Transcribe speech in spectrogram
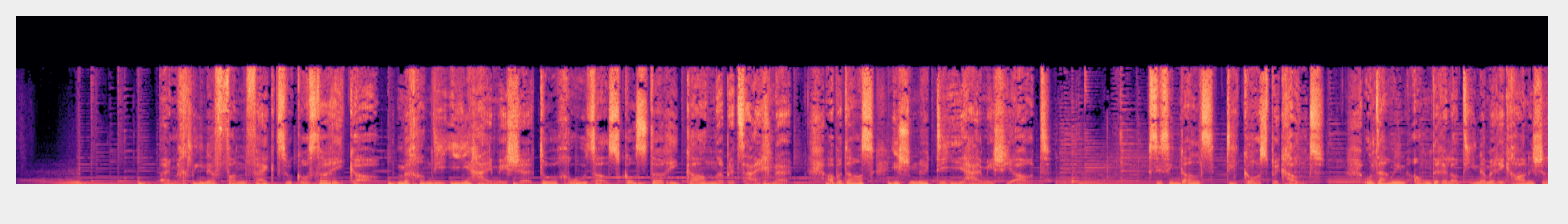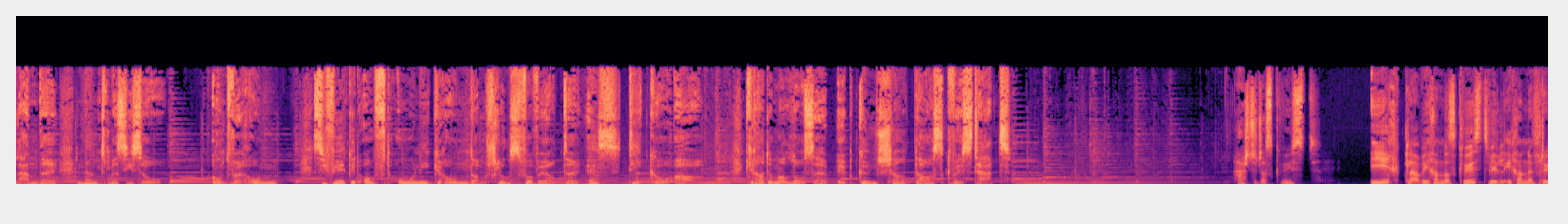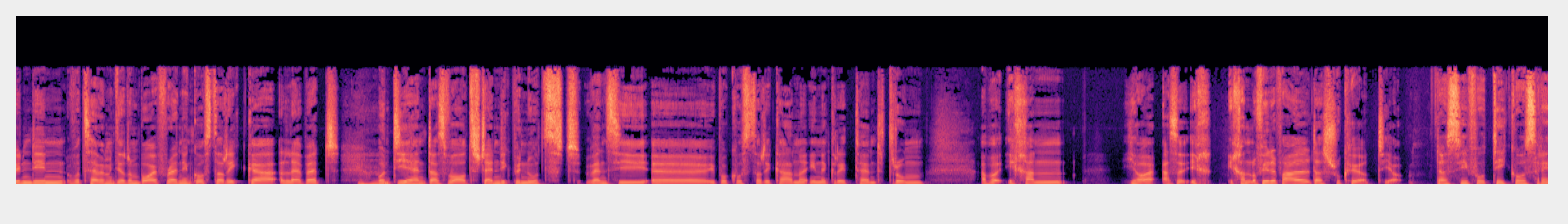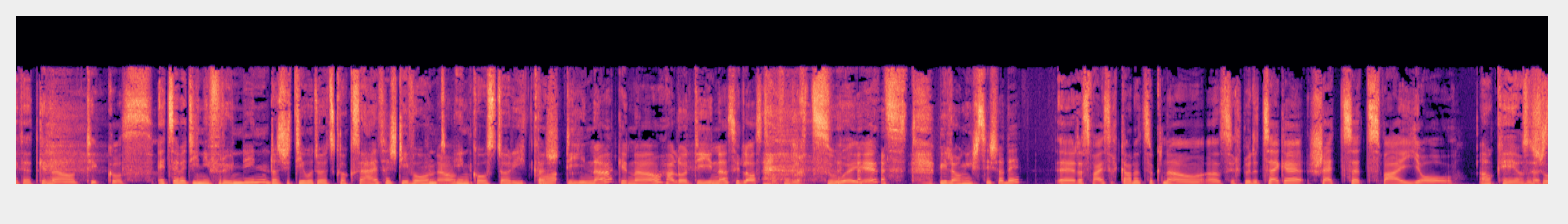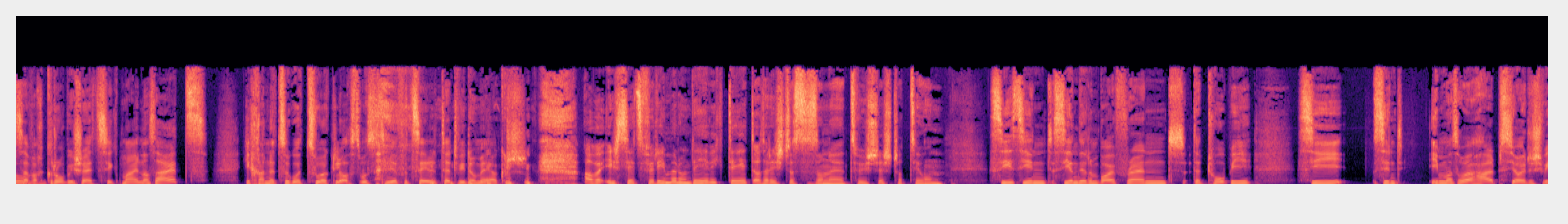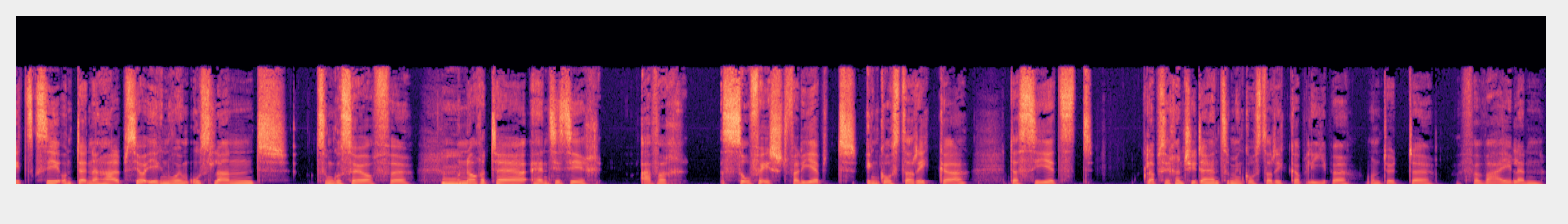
Ein kleiner Fun-Fact zu Costa Rica. Man kann die Einheimischen durchaus als Costa Ricaner bezeichnen. Aber das ist nicht die einheimische Art. Sie sind als Ticos bekannt. Und auch in anderen lateinamerikanischen Ländern nennt man sie so. Und warum? Sie fügen oft ohne Grund am Schluss von Wörtern ein Tico an. Gerade mal hören, ob Gülscha das gewusst hat. Hast du das gewusst? Ich glaube, ich habe das gewusst, weil ich habe eine Freundin, die zusammen mit ihrem Boyfriend in Costa Rica lebt. Und die haben das Wort ständig benutzt, wenn sie äh, über Costa Ricaner geredet haben. Drum, aber ich habe, ja, also ich, ich habe auf jeden Fall das schon gehört, ja. Dass sie von Ticos reden. Genau, Ticos. Jetzt eben deine Freundin, das ist die, die du jetzt gerade gesagt hast, die wohnt Genau. in Costa Rica. Das ist Dina, genau. Hallo Dina, sie lässt hoffentlich zu jetzt. Wie lange ist sie schon dort? Äh, das weiß ich gar nicht so genau. Also ich würde sagen, schätze zwei Jahre. Okay, also Das ist schon. einfach eine grobe Schätzung meinerseits. Ich habe nicht so gut zugelassen, was sie mir erzählt hat, wie du merkst. Aber ist sie jetzt für immer und ewig dort oder ist das so eine Zwischenstation? Sie sind, sie und ihren Boyfriend, der Tobi, sie sind immer so ein halbes Jahr in der Schweiz gewesen und dann ein halbes Jahr irgendwo im Ausland zum surfen. Und nachher haben sie sich einfach so fest verliebt in Costa Rica, dass sie jetzt, glaube sich entschieden haben, um in Costa Rica zu bleiben und dort äh, verweilen.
